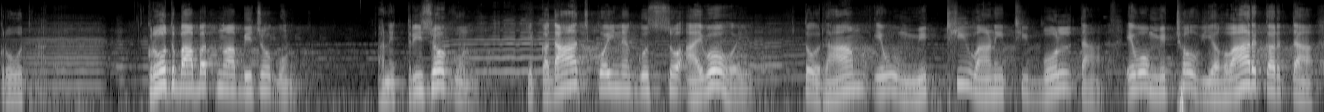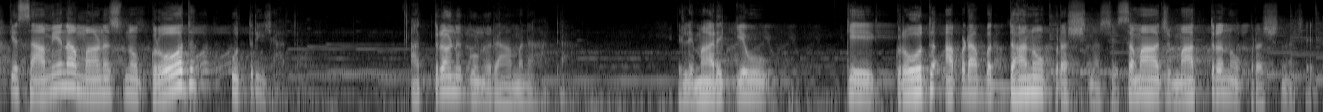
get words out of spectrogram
ક્રોધ આવે. ક્રોધ બાબતનો આ બીજો ગુણ. અને ત્રીજો ગુણ કે કદાચ કોઈને ગુસ્સો આવ્યો હોય તો રામ એવું મીઠી વાણીથી બોલતા, એવો મીઠો વ્યવહાર કરતા કે સામેના માણસનો ક્રોધ ઉતરી જતો. આ ત્રણ ગુણ રામના હતા. એટલે મારે કેવું કે ક્રોધ આપણા બધાનો પ્રશ્ન છે, સમાજ માત્રનો પ્રશ્ન છે.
